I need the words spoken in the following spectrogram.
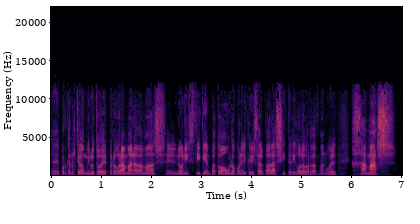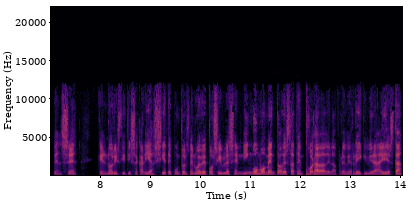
eh, porque nos queda un minuto de programa nada más, el Norwich City empató a uno con el Crystal Palace. Si te digo la verdad, Manuel, jamás pensé que el Norwich City sacaría siete puntos de nueve posibles en ningún momento de esta temporada de la Premier League. Y mira, ahí está,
